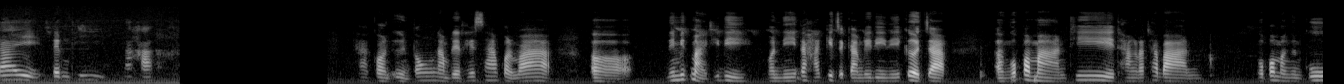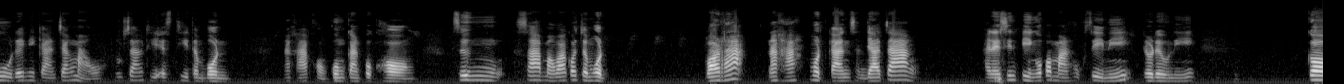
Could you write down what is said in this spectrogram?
ได้เต็มที่นะคะค่ะก่อนอื่นต้องนำเรียนให้ทราบก่อนว่านิมิตใหมายที่ดีวันนี้นะคะกิจกรรมดีๆนี้เกิดจากงบประมาณที่ทางรัฐบาล งบประมาณเงินกู้ได้มีการจ้างเหมาลูกจ้าง TST ตำบลนะคะของกรมการปกครอง ซึ่งทราบมาว่าก็จะหมด วาระนะคะ หมดการสัญญาจ้างภายในสิ้นปีงบประมาณ 64 นี้เร็วๆนี้ ก็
